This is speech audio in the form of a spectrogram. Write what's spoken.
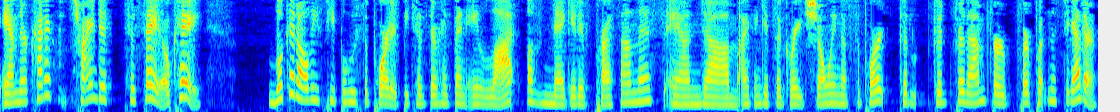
and they're kind of trying to, to say, okay, look at all these people who support it because there has been a lot of negative press on this, and um, I think it's a great showing of support. Good, good for them for, for putting this together.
